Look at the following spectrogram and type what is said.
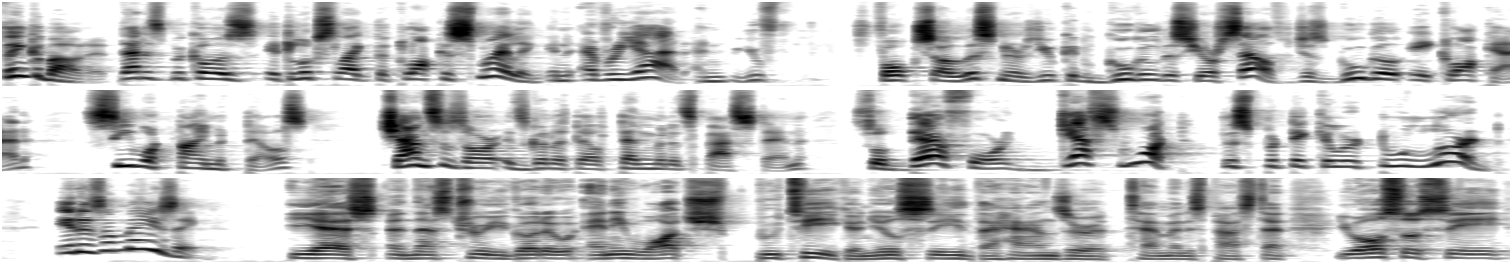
Think about it. That is because it looks like the clock is smiling in every ad. And you folks or listeners, you can Google this yourself. Just Google a clock ad, see what time it tells. Chances are it's going to tell 10 minutes past 10. So, therefore, guess what? This particular tool learned. It is amazing. Yes, and that's true. You go to any watch boutique and you'll see the hands are at 10 minutes past 10. You also see,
